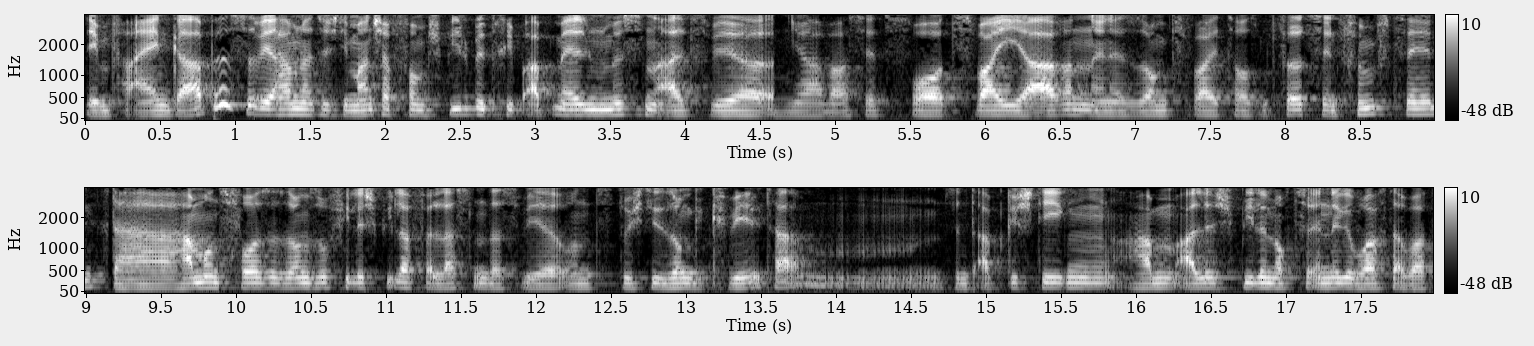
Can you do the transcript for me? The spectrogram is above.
Dem Verein gab es. Wir haben natürlich die Mannschaft vom Spielbetrieb abmelden müssen, als wir, ja, war es jetzt vor zwei Jahren in der Saison 2014, 15. Da haben uns vor Saison so viele Spieler verlassen, dass wir uns durch die Saison gequält haben, sind abgestiegen, haben alle Spiele noch zu Ende gebracht, aber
